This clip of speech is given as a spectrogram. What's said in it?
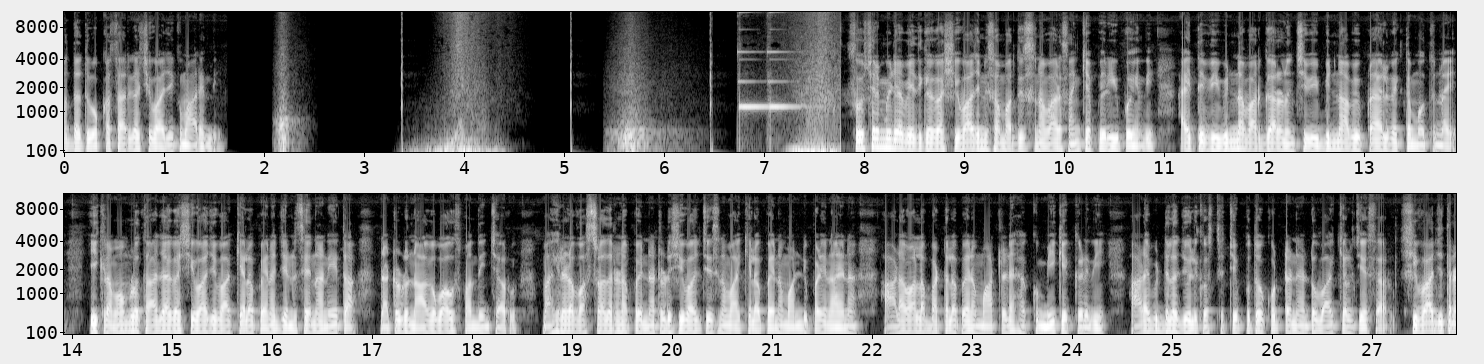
మద్దతు ఒక్కసారిగా శివాజీకి మారింది. సోషల్ మీడియా వేదికగా శివాజీని సమర్థిస్తున్న వారి సంఖ్య పెరిగిపోయింది. అయితే విభిన్న వర్గాల నుంచి విభిన్న అభిప్రాయాలు వ్యక్తమవుతున్నాయి. ఈ క్రమంలో తాజాగా శివాజీ వాక్యాలపైన జనసేన నేత నటుడు నాగబాబు స్పందించారు. మహిళల వస్త్రాధరణపై నటుడు శివాజీ చేసిన వాక్యాలపైన మండిపడిన ఆయన ఆడవాళ్ళ బట్టలపైన మాట్లాడే హక్కు మీకెక్కడిది? ఆడబిడ్డల జోలికొస్తే చెప్పుతో కొట్టని అంటూ వ్యాఖ్యలు చేశారు. శివాజీ తన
